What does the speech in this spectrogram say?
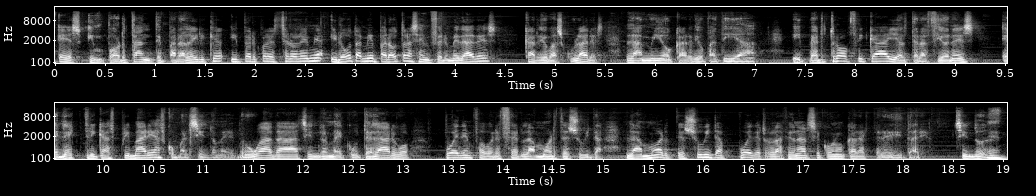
es importante para la hipercolesterolemia y luego también para otras enfermedades cardiovasculares, la miocardiopatía hipertrófica y alteraciones eléctricas primarias como el síndrome de Brugada, síndrome de Cutelargo, pueden favorecer la muerte súbita. La muerte súbita puede relacionarse con un carácter hereditario, sin duda. Bien,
